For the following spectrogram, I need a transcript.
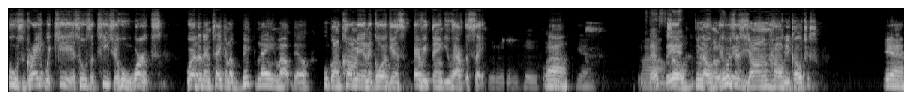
who's great with kids who's a teacher who works rather than taking a big name out there who gonna come in and go against everything you have to say. Mm-hmm. Wow. Yeah. Wow. That's it. So, you know, it was just young, hungry coaches. Yeah.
